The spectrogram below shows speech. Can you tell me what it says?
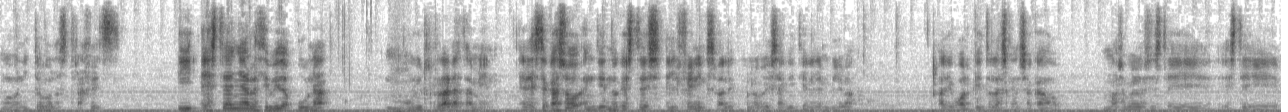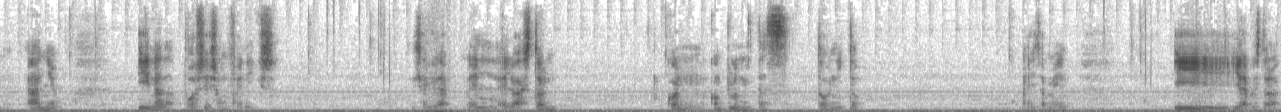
muy bonito con los trajes. Y este año ha recibido una muy rara también. En este caso entiendo que este es el Fénix, ¿vale? Como lo veis aquí tiene el emblema. Al igual que todas las que han sacado más o menos este, este año. Y nada, pues es un Fénix. Y aquí el, el bastón con, con plumitas, todo bonito. Ahí también. Y, y la pistola.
